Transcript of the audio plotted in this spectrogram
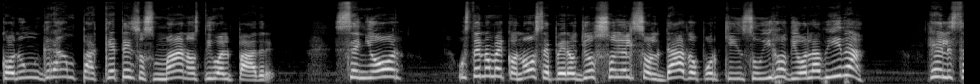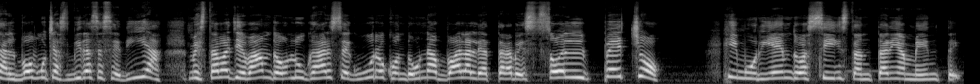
con un gran paquete en sus manos dijo al padre, Señor, usted no me conoce, pero yo soy el soldado por quien su hijo dio la vida. Él salvó muchas vidas ese día. Me estaba llevando a un lugar seguro cuando una bala le atravesó el pecho y muriendo así instantáneamente.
